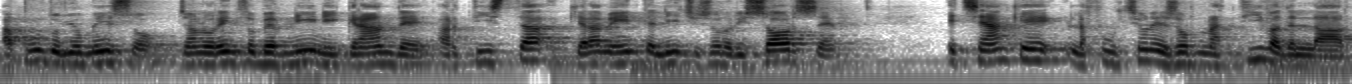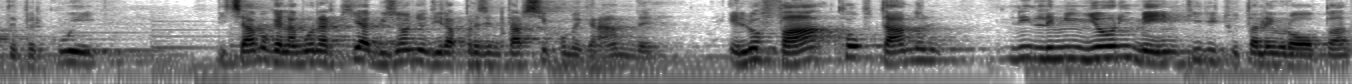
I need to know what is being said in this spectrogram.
Appunto vi ho messo Gian Lorenzo Bernini, grande artista, chiaramente lì ci sono risorse e c'è anche la funzione esornativa dell'arte, per cui diciamo che la monarchia ha bisogno di rappresentarsi come grande e lo fa cooptando le migliori menti di tutta l'Europa.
